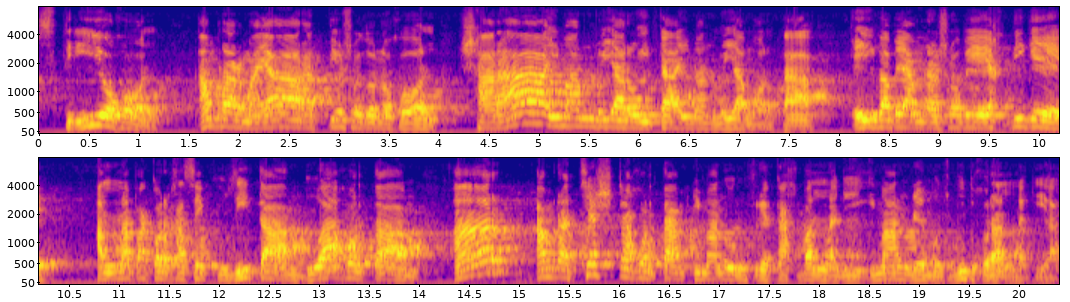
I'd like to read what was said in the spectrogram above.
স্ত্রীও হল, আমরার মায়ার আত্মীয় স্বজন হল, সারা ইমান লইয়া রইতা, ইমান লইয়া মরতা। এইভাবে আমরা সবে একদিকে আল্লাহ পাকর কাছে খুঁজিতাম, দোয়া করতাম, আর আমরা চেষ্টা করতাম ইমানের উপরে তাকবার লাগি ইমান রে মজবুত করার লাগিয়া।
